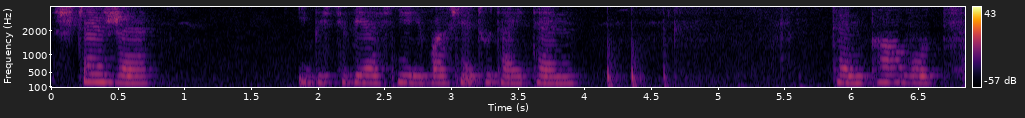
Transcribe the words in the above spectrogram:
szczerze i byście wyjaśnili właśnie tutaj ten, ten powód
